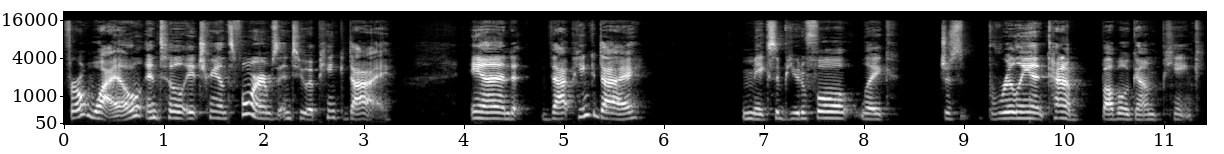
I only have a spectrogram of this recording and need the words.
for a while until it transforms into a pink dye, and that pink dye makes a beautiful, like just brilliant kind of bubblegum pink.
